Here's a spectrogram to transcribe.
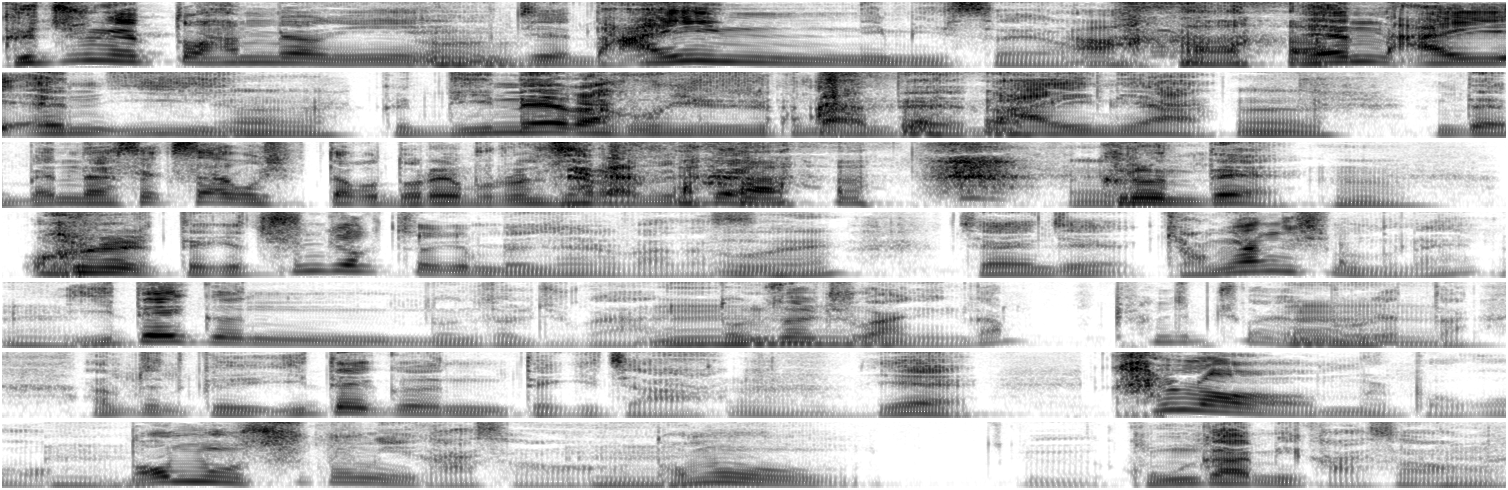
그 중에 또 한 명이 어. 이제 나인님이 있어요. N I N E 어. 그 니네라고 읽으면 안 돼. 나인이야. 어. 근데 맨날 섹스하고 싶다고 노래 부르는 사람인데 그런데 어. 오늘 되게 충격적인 멘션을 받았어. 왜? 제가 이제 경향신문에 음. 이대근 논설 주간 음. 논설 주간인가 편집 주간이 음. 모르겠다. 아무튼 그 이대근 대기자의 음. 칼럼을 보고 너무 수긍이 가서 음. 너무 그 공감이 가서 음.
